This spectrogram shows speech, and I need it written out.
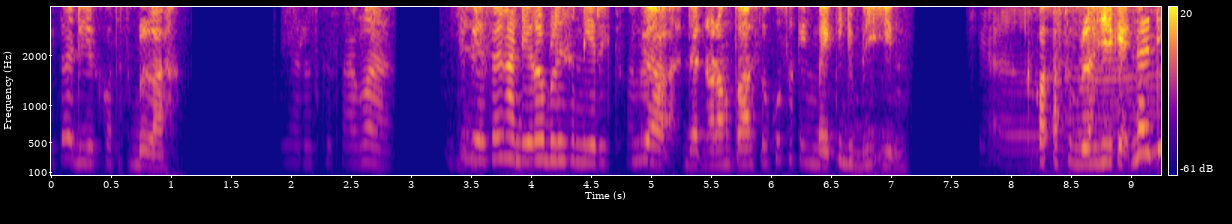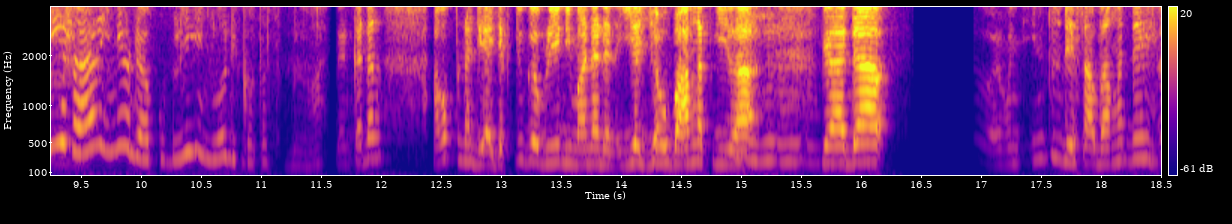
Itu ada di kota sebelah. Jadi harus ke sana. Itu Iya. biasanya Nadira beli sendiri ke sana. Enggak dan orang tua suku saking baiknya dibeliin kota sebelah. Jadi kayak Nadira ini udah aku beliin lo di kota sebelah. Dan kadang aku pernah diajak juga beliin di mana dan iya jauh banget gila. Mm-mm. gak ada. Oh, emang ini tuh desa banget deh.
